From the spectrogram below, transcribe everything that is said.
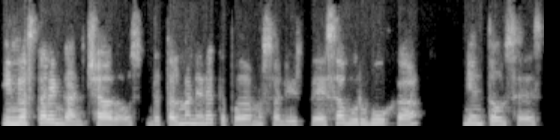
y no estar enganchados de tal manera que podamos salir de esa burbuja y entonces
